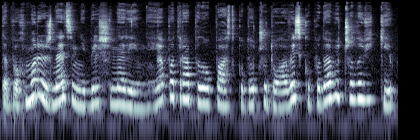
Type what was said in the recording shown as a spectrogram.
Та похмурий жнець мені більше не рівні. Я потрапила у пастку до чудовиськ у подобі чоловіків.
